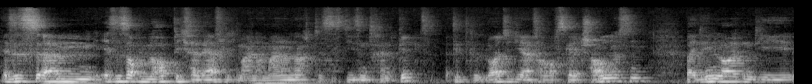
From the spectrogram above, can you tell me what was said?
Es ist, ähm, es ist auch überhaupt nicht verwerflich, meiner Meinung nach, dass es diesen Trend gibt. Es gibt Leute, die einfach aufs Geld schauen müssen. Bei den Leuten, die,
